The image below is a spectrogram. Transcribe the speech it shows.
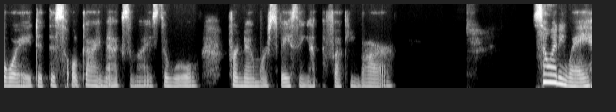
Boy, did this old guy maximize the rule for no more spacing at the fucking bar. So, anyway,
